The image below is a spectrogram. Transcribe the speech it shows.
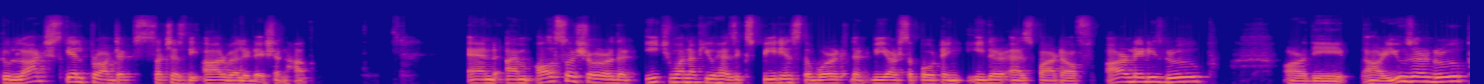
to large scale projects such as the R Validation Hub. And I'm also sure that each one of you has experienced the work that we are supporting either as part of R-Ladies group or the R user group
